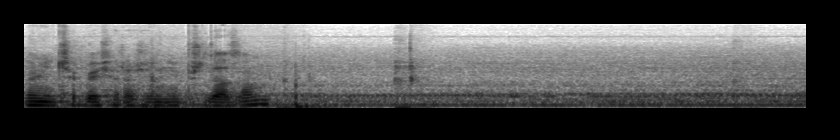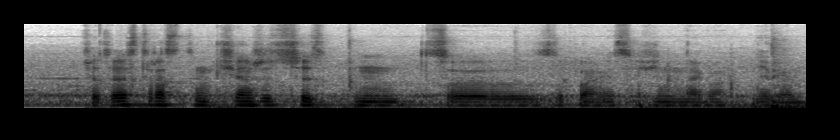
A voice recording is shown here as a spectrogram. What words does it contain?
Do niczego się raczej nie przydadzą. Czy to jest teraz ten księżyc, czy mm, co zupełnie coś innego? Nie wiem.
